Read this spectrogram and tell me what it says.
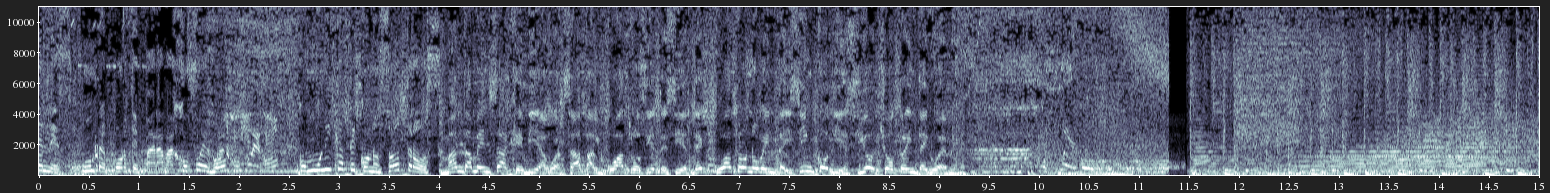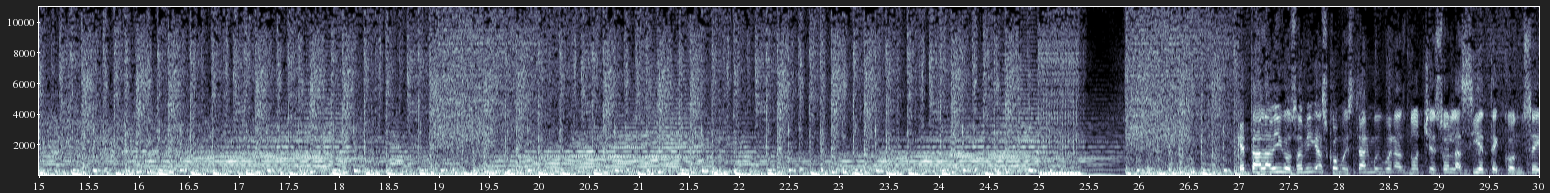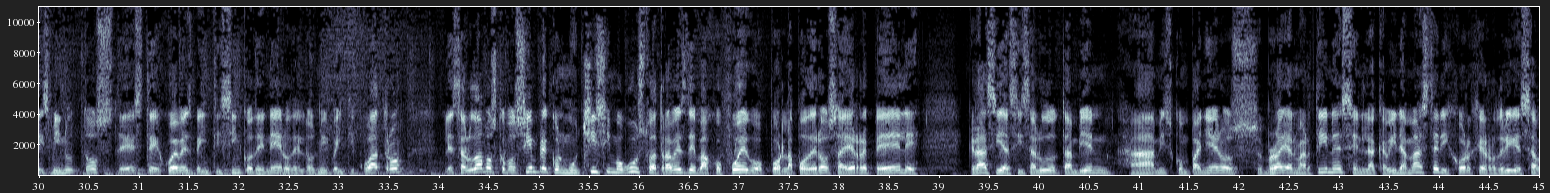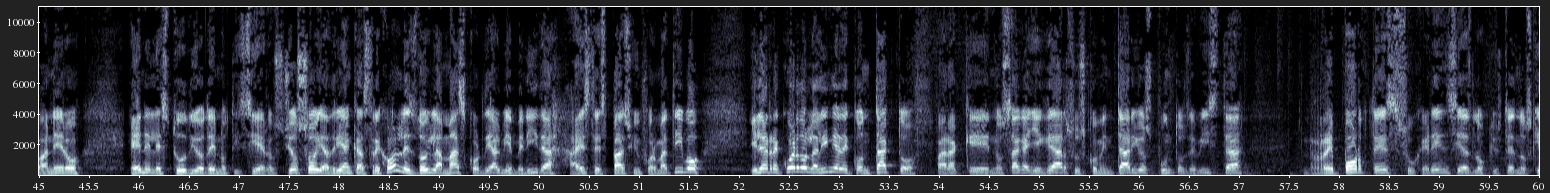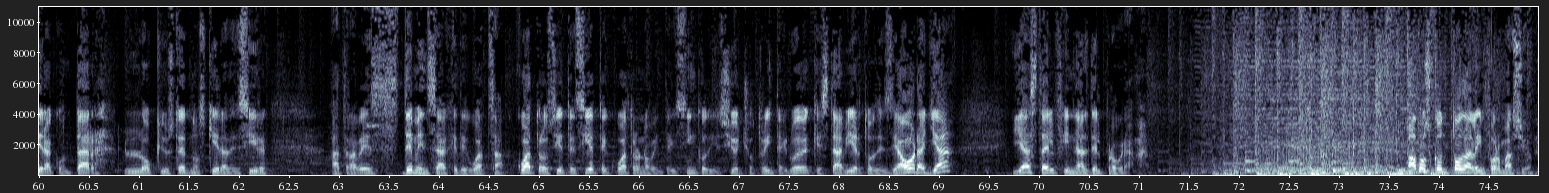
¿Tienes un reporte para Bajo Fuego? Comunícate con nosotros. Manda mensaje vía WhatsApp al 477-495-1839. Bajo Fuego. ¿Qué tal amigos, amigas? ¿Cómo están? Muy buenas noches. Son las 7 con 6 minutos de este jueves 25 de enero del 2024. Les saludamos como siempre con muchísimo gusto a través de Bajo Fuego por la poderosa RPL. Gracias y saludo también a mis compañeros Brian Martínez en la cabina máster y Jorge Rodríguez Sabanero en el estudio de noticieros. Yo soy Adrián Castrejón, les doy la más cordial bienvenida a este espacio informativo y les recuerdo la línea de contacto para que nos haga llegar sus comentarios, puntos de vista, reportes, sugerencias, lo que usted nos quiera contar, lo que usted nos quiera decir a través de mensaje de WhatsApp 477-495-1839 que está abierto desde ahora ya y hasta el final del programa. Vamos con toda la información.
